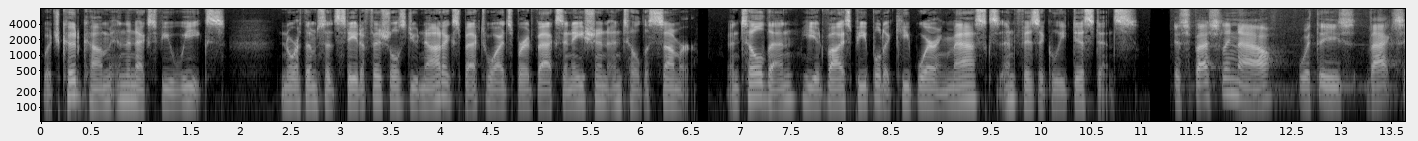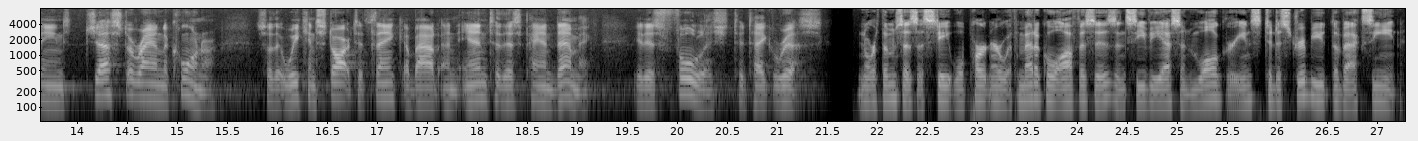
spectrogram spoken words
which could come in the next few weeks. Northam said state officials do not expect widespread vaccination until the summer. Until then, he advised people to keep wearing masks and physically distance especially now with these vaccines just around the corner, so that we can start to think about an end to this pandemic, it is foolish to take risks. Northam says the state will partner with medical offices and CVS and Walgreens to distribute the vaccine.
